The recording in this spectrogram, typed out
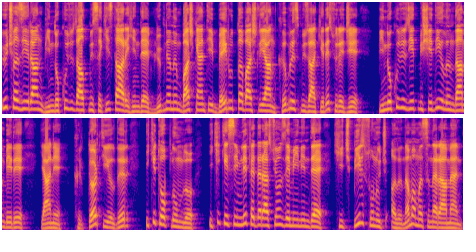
3 Haziran 1968 tarihinde Lübnan'ın başkenti Beyrut'ta başlayan Kıbrıs müzakere süreci 1977 yılından beri yani 44 yıldır iki toplumlu, iki kesimli federasyon zemininde hiçbir sonuç alınamamasına rağmen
